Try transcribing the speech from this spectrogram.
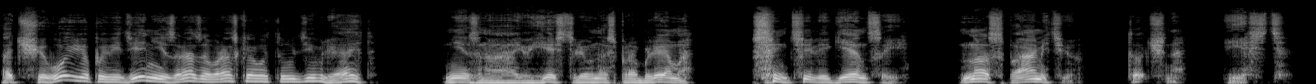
отчего ее поведение из раза в раз кого-то удивляет? Не знаю, есть ли у нас проблема с интеллигенцией, но с памятью точно есть.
